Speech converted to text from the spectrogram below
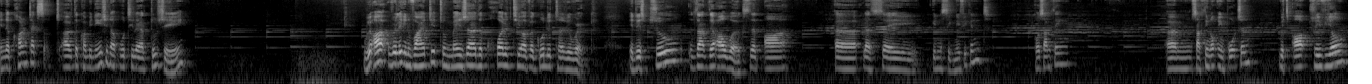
In the context of the combination of utile et dulce, we are really invited to measure the quality of a good literary work. It is true that there are works that are uh, let's say insignificant or something um, something not important which are trivial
